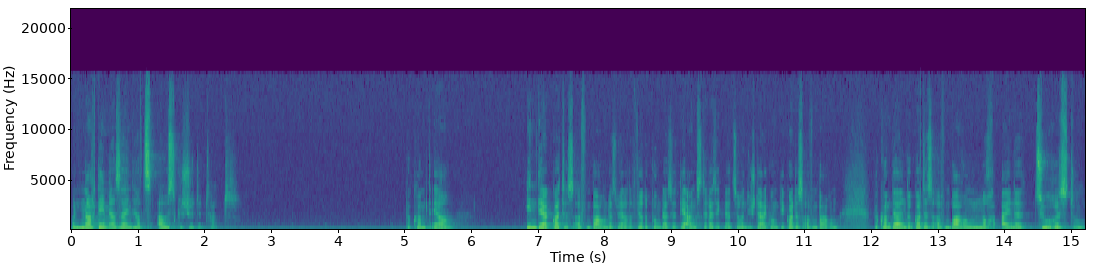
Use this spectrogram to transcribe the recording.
Und nachdem er sein Herz ausgeschüttet hat, bekommt er in der Gottesoffenbarung, das wäre der vierte Punkt, also die Angst, die Resignation, die Stärkung, die Gottesoffenbarung, bekommt er in der Gottesoffenbarung noch eine Zurüstung.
